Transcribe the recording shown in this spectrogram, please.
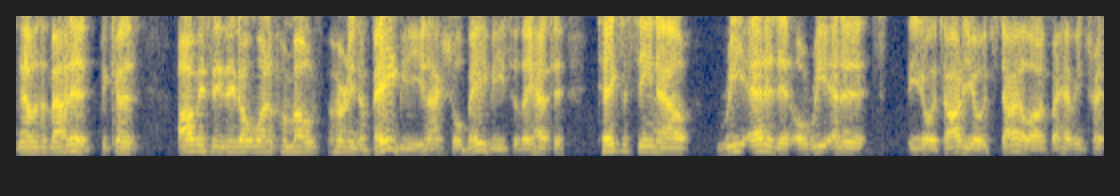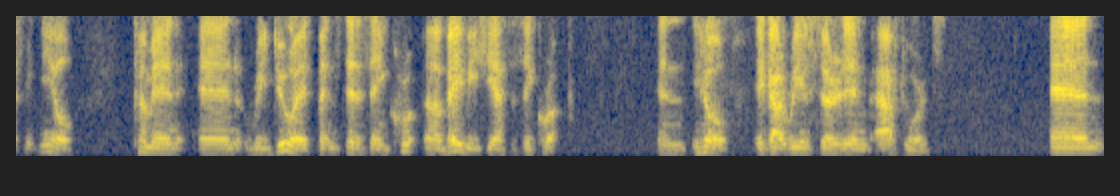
that was about it because obviously they don't want to promote hurting a baby, an actual baby, so they had to take the scene out, re-edit it, or re-edit it, you know, its audio, its dialogue by having Tress MacNeille come in and redo it, but instead of saying uh, baby, she has to say crook, and you know it got reinserted in afterwards. And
